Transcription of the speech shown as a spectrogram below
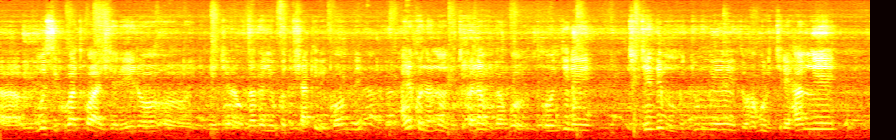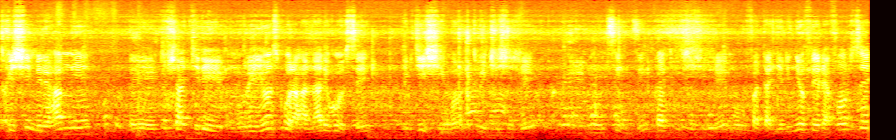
Ah, uyu munsi kuba twaje rero ni icyo navugaga yuko dushaka ibikombe ariko nanone tukanavuga ngo twongere tugende mu mujyi umwe duhagurukire hamwe twishimire hamwe eh, dushakire mu Rayon Sport ahantu ari hose ibyishimo tubicishije kandi tubicishije mu bufatanye Reunion Fair Force.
